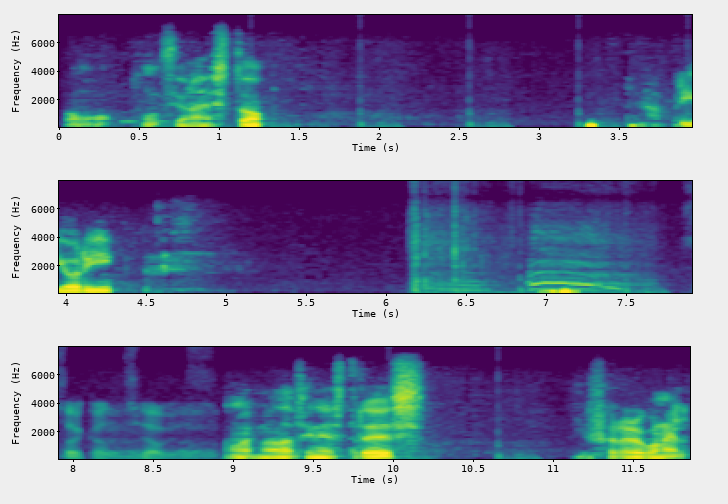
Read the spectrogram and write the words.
cómo funciona esto. A priori. No nada sin estrés. Y Ferrero con él.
